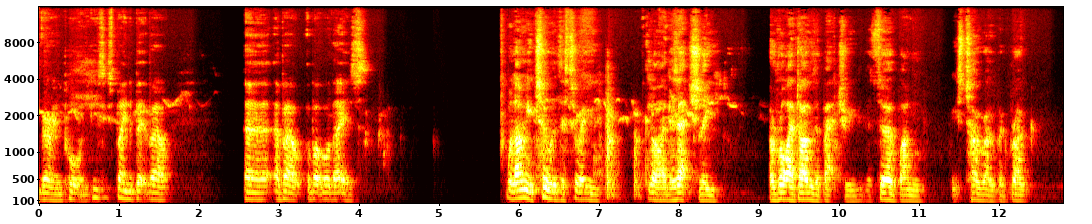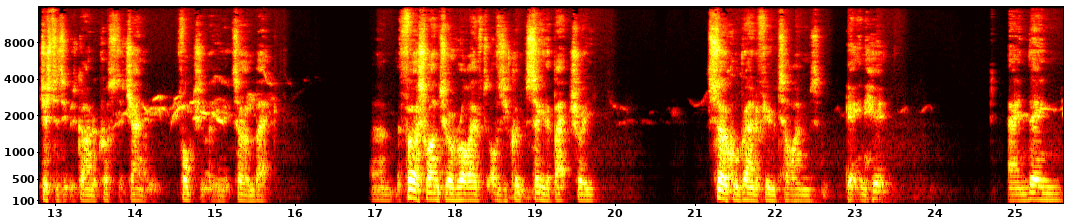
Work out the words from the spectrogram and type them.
very important. Can you explain a bit about uh, about about what that is? Well, only two of the three gliders actually arrived over the battery. The third one, its tow rope had broke just as it was going across the channel. Fortunately, and it turned back. Um, the first one to arrive obviously couldn't see the battery. Circled round a few times, getting hit and then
